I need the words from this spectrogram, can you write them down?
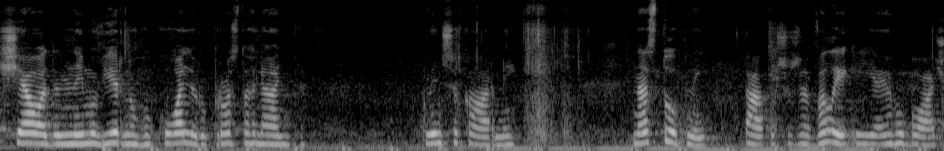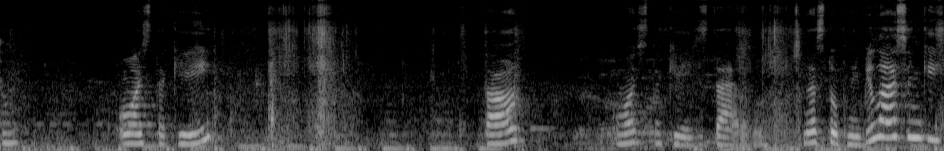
Ще один неймовірного кольору. Просто гляньте. Він шикарний. Наступний також уже великий, я його бачу. Ось такий. Та ось такий з деревом. Наступний білесенький.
